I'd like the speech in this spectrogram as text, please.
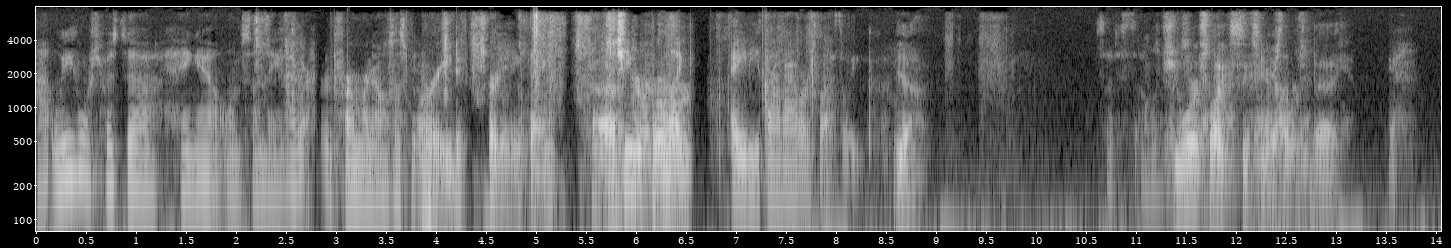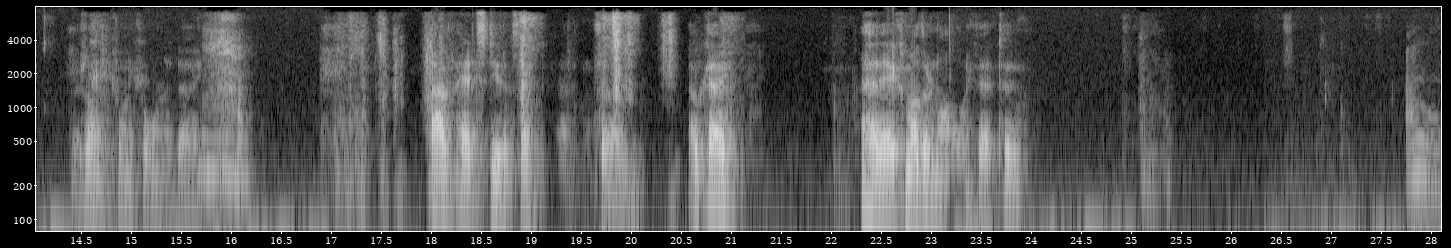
I, we were supposed to hang out on Sunday, and I haven't heard from her, and I was just worried if you heard anything. Uh, I She hear worked from her. like 85 hours last week. Yeah, So just, I was worried she works got like 60 accident or hours a day. Yeah. There's only 24 in a day. I've had students like that. So, okay. I had an ex-mother-in-law like that too. Oh.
